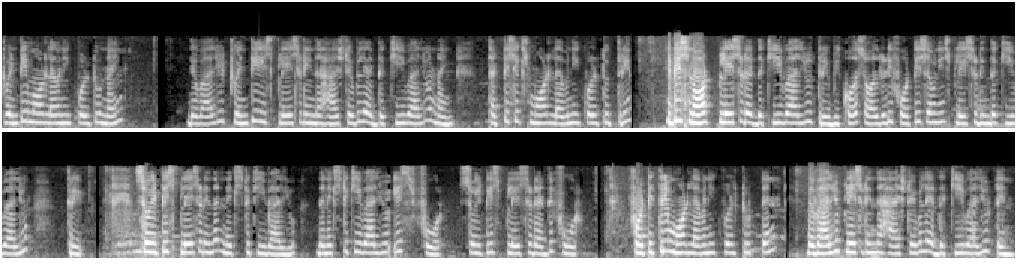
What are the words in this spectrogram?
20 mod 11 equal to 9 the value 20 is placed in the hash table at the key value 9. 36 mod 11 equal to 3. It is not placed at the key value 3 because already 47 is placed in the key value 3. So it is placed in the next key value. The next key value is 4. So it is placed at the 4. 43 mod 11 equal to 10. The value placed in the hash table at the key value 10.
